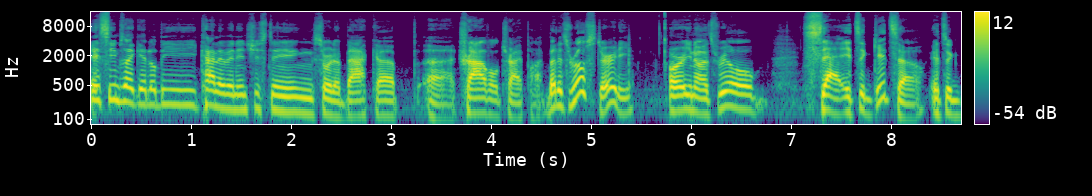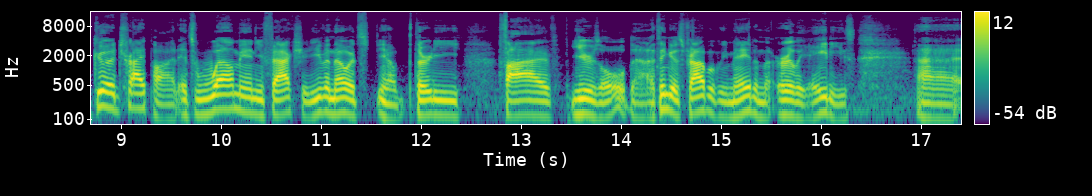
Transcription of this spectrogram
it seems like it'll be kind of an interesting sort of backup uh, travel tripod, but it's real sturdy, or you know, it's real set. It's a Gitzo. It's a good tripod. It's well manufactured, even though it's you know 35 years old now. I think it was probably made in the early 80s. Uh,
